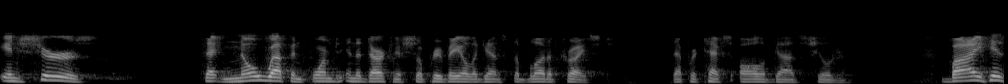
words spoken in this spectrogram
ensures that no weapon formed in the darkness shall prevail against the blood of Christ that protects all of God's children. By His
